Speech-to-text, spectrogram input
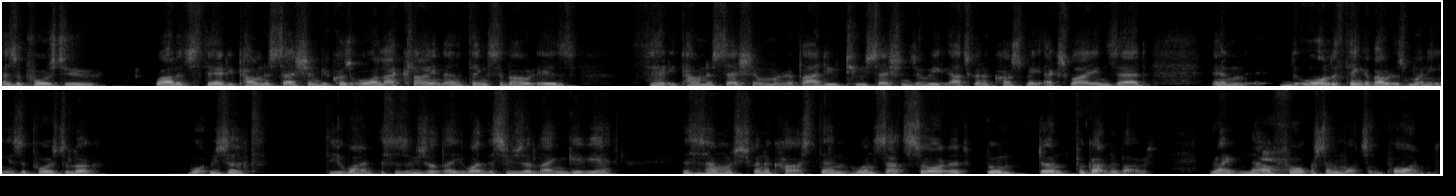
As opposed to, well, it's £30 a session because all that client then thinks about is £30 a session. If I do two sessions a week, that's going to cost me X, Y, and Z. And all they think about is money, as opposed to look, what result do you want? This is the result that you want. This is the result I can give you. This is how much it's going to cost. Then once that's sorted, boom, done, forgotten about. Right now, yeah. focus on what's important,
